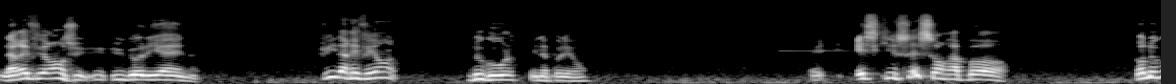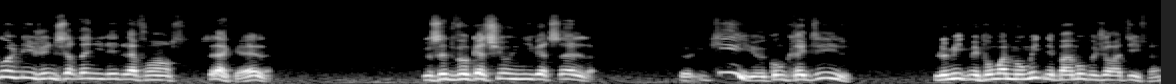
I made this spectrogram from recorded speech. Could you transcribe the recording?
la référence hugolienne, puis la référence de Gaulle et Napoléon. Est-ce que c'est son rapport? Quand De Gaulle dit j'ai une certaine idée de la France, c'est laquelle? De cette vocation universelle euh, qui euh, concrétise le mythe? Mais pour moi, le mot mythe n'est pas un mot péjoratif. Hein.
